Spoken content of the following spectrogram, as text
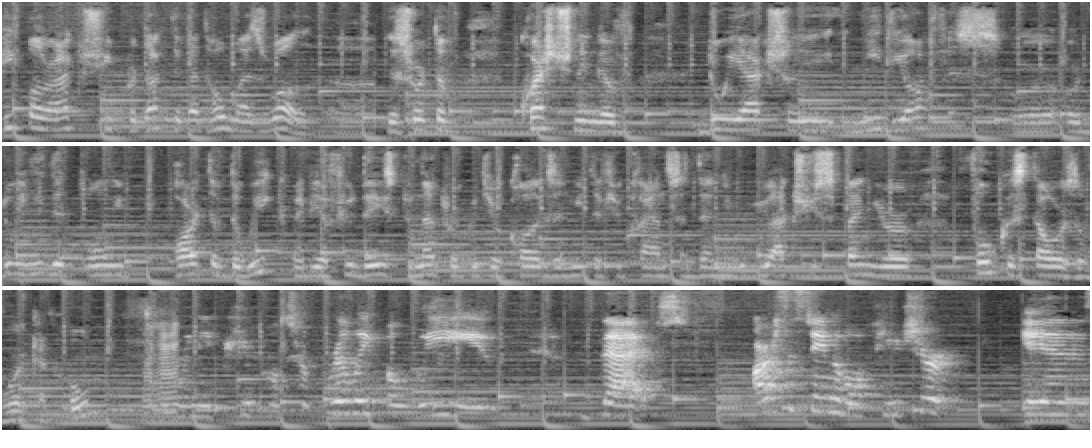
people are actually productive at home as well. Uh, the sort of questioning of do we actually need the office or, or do we need it only part of the week maybe a few days to network with your colleagues and meet a few clients and then you, you actually spend your focused hours of work at home mm-hmm. we need people to really believe that our sustainable future is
